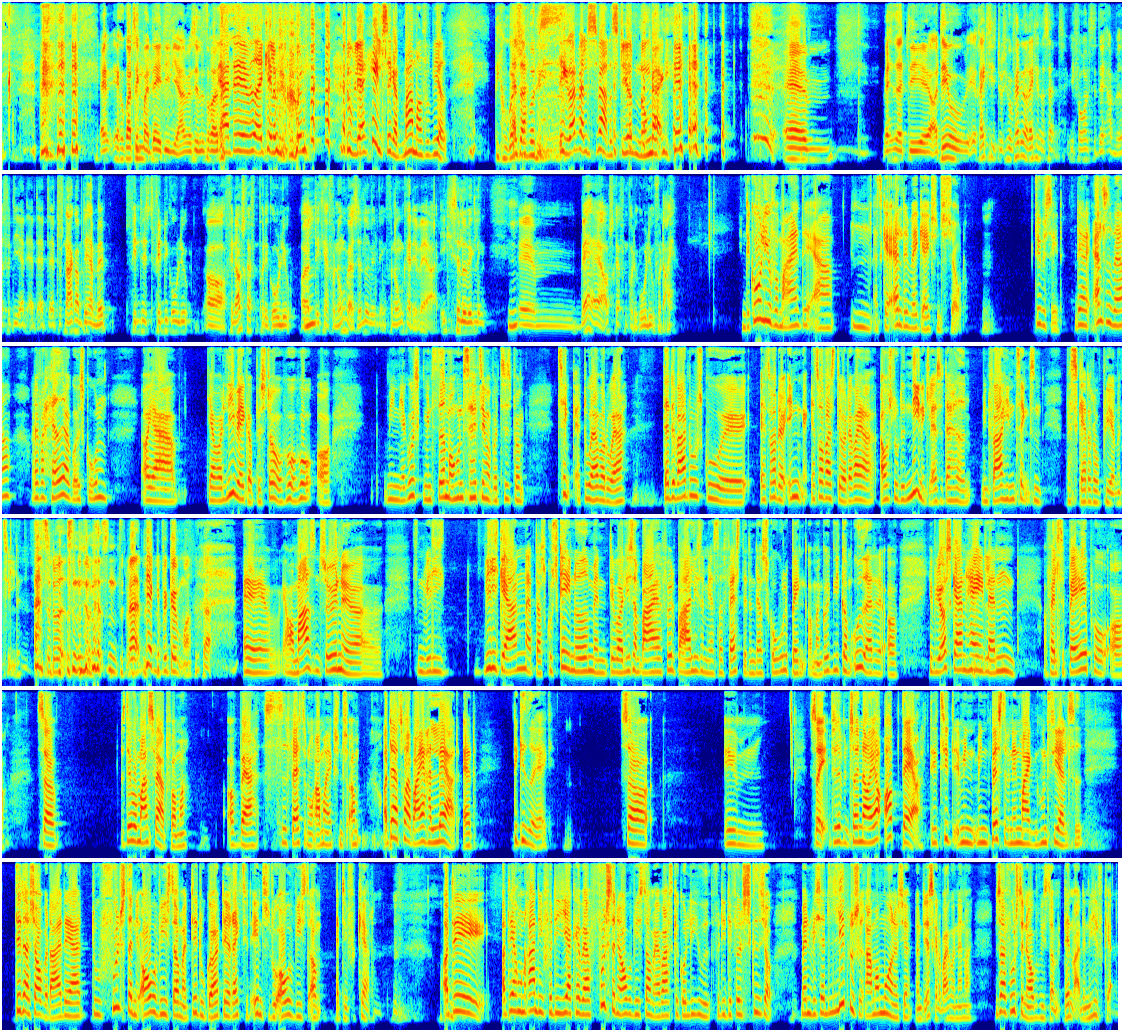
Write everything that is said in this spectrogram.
Jeg, jeg kunne godt tænke mig en dag i din hjerne, hvis jeg er lidt rødt. ja, det ved jeg ikke helt, om du kunne. Du bliver helt sikkert meget, meget forvirret. Det kunne godt Altså, det. det kan godt være lidt svært at styre den nogle gange. øhm, hvad hedder det? Og det er jo rigtig, du skal noget rigtig interessant i forhold til det her med, fordi at, at, at, at du snakker om det her med, finde det, finde det gode liv, og finde opskriften på det gode liv. Og mm. det kan for nogen være selvudvikling, for nogen kan det være ikke selvudvikling. Mm. Øhm, hvad er opskriften på det gode liv for dig? Men det gode liv for mig, det er mm, at skære alt det væk, jeg ikke synes er sjovt. Mm. Dybest set. Det har det altid været, og derfor havde jeg at gå i skolen. Og jeg, jeg var lige væk at bestå HH, og min, jeg kan huske, min stedmor, hun sagde til mig på et tidspunkt, tænk, at du er, hvor du er. Da det var, du skulle, øh, jeg tror, det var ingen, jeg tror faktisk, det var, da var jeg afsluttet 9. klasse, der havde min far og hende tænkt sådan, hvad skal der dog blive af Mathilde? altså du ved, sådan, hun er sådan, var virkelig bekymret. Ja. Øh, jeg var meget sådan søgende, og sådan ville, ville gerne, at der skulle ske noget, men det var ligesom bare, jeg følte bare, ligesom jeg sad fast i den der skolebænk, og man kunne ikke lige komme ud af det, og jeg ville også gerne have et eller andet at falde tilbage på, og så, så det var meget svært for mig, at være sidde fast i nogle rammer, jeg ikke synes om. Og der tror jeg bare, jeg har lært, at det gider jeg ikke. Så, øhm, så, så når jeg opdager, det er tit, min, min bedste veninde Maiken, hun siger altid, det der er sjovt ved dig, det er, at du er fuldstændig overbevist om, at det du gør, det er rigtigt, indtil du er overbevist om, at det er forkert. Mm. Og det, og det har hun ret i, fordi jeg kan være fuldstændig overbevist om, at jeg bare skal gå lige ud, fordi det føles skide sjovt. Men hvis jeg lige pludselig rammer muren og siger, at det skal da bare gå en anden vej, så er jeg fuldstændig overbevist om, at den vej, den er helt forkert.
